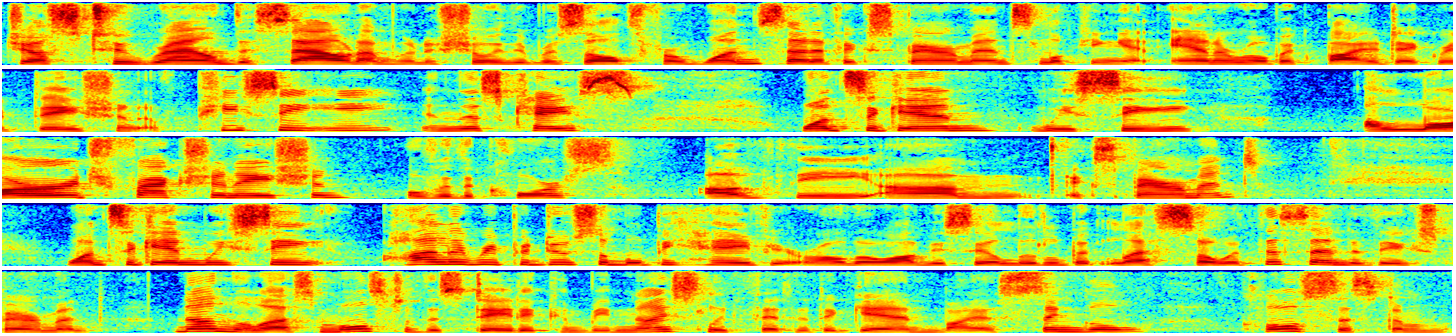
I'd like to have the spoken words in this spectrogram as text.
Just to round this out, I'm going to show you the results for one set of experiments looking at anaerobic biodegradation of PCE in this case. Once again, we see a large fractionation over the course of the um, experiment. Once again, we see highly reproducible behavior, although obviously a little bit less so at this end of the experiment. Nonetheless, most of this data can be nicely fitted again by a single closed system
